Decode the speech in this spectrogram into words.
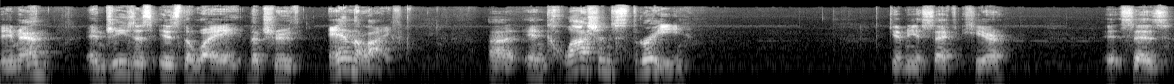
Amen? And Jesus is the way, the truth, and the life. Uh, in Colossians 3, give me a sec here. It says,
